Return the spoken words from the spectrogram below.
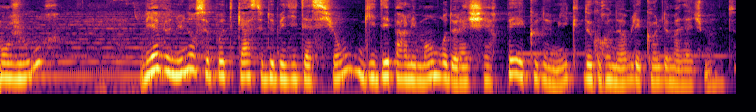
Bonjour, bienvenue dans ce podcast de méditation guidé par les membres de la chaire paix économique de Grenoble École de Management.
